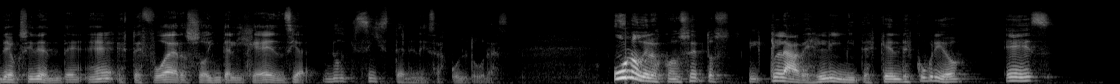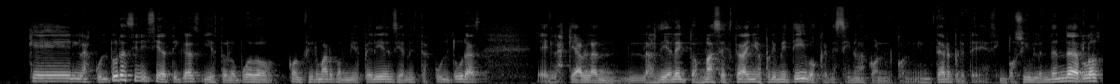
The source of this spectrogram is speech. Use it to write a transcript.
de Occidente, este esfuerzo, inteligencia, no existen en esas culturas. Uno de los conceptos claves, límites que él descubrió es que en las culturas iniciáticas, y esto lo puedo confirmar con mi experiencia en estas culturas en las que hablan los dialectos más extraños primitivos, que si no es con, con intérprete es imposible entenderlos,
